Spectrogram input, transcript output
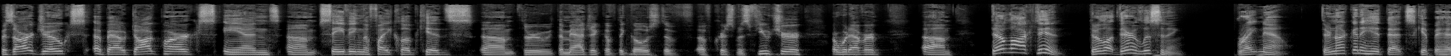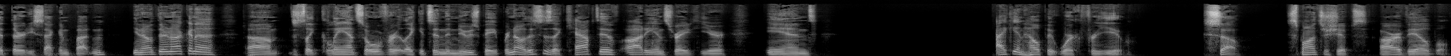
bizarre jokes about dog parks and um, saving the Fight Club kids um, through the magic of the ghost of, of Christmas future or whatever. Um, they're locked in. They're lo- they're listening right now. They're not going to hit that skip ahead thirty second button. You know, they're not going to um, just like glance over it like it's in the newspaper. No, this is a captive audience right here, and I can help it work for you. So sponsorships are available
